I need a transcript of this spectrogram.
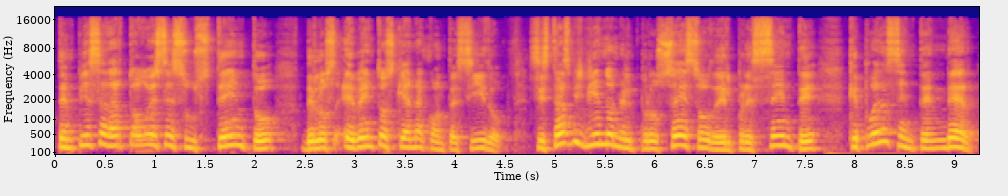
te empiece a dar todo ese sustento de los eventos que han acontecido. Si estás viviendo en el proceso del presente, que puedas entender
